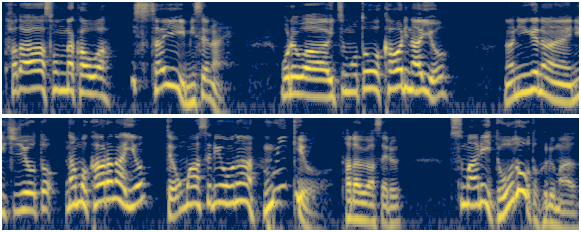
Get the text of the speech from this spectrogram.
ただ、そんな顔は一切見せない。俺はいつもと変わりないよ。何気ない日常と何も変わらないよって思わせるような雰囲気を漂わせる。つまり堂々と振る舞う。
